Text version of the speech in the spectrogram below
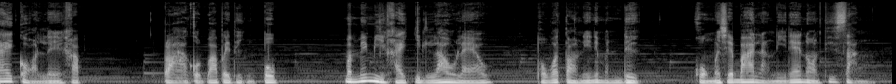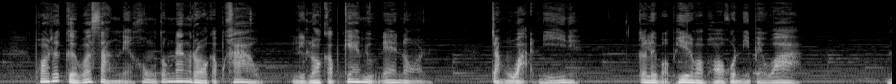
ล้ ๆ ก่อนเลยครับ ปรากฏว่าไปถึงปุ๊บ มันไม่มีใครกินเหล้าแล้วเพราะว่าตอนนี้เนี่ยมันดึก คงไม่ใช่บ้านหลังนี้แน่นอนที่สั่ง เพราะถ้าเกิดว่าสั่งเนี่ยคงต้องนั่งรอกับข้าว หรือรอกับแก้มอยู่แน่นอน จังหวะนี้เนี่ยก็เลยบอกพี่รปภคนนี้ไปว่า ไ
